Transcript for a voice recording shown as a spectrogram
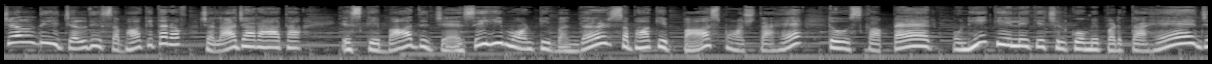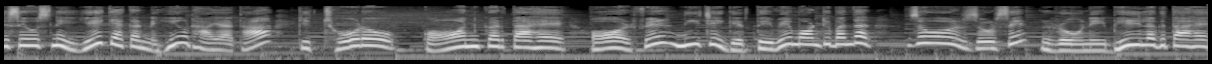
जल्दी जल्दी सभा की तरफ़ चला जा रहा था। इसके बाद जैसे ही मोंटी बंदर सभा के पास पहुँचता है तो उसका पैर उन्हीं केले के छिलकों में पड़ता है, जिसे उसने ये कहकर नहीं उठाया था कि छोड़ो, कौन करता है? और फिर नीचे गिरते हुए मोंटी बंदर ज़ोर ज़ोर से रोने भी लगता है।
